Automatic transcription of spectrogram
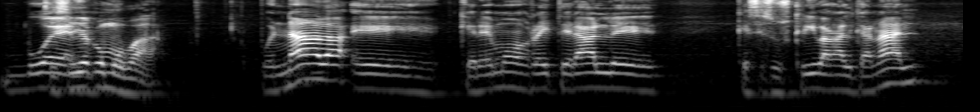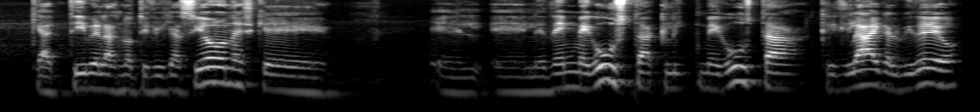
Bueno. Si sigue como va. Pues nada, eh, queremos reiterarle que se suscriban al canal, que activen las notificaciones, que eh, le den me gusta, clic me gusta, clic like al video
